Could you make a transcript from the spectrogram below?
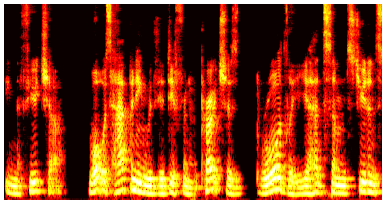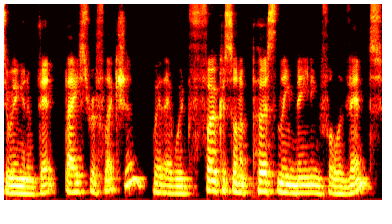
in the future what was happening with the different approaches broadly, you had some students doing an event based reflection where they would focus on a personally meaningful event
